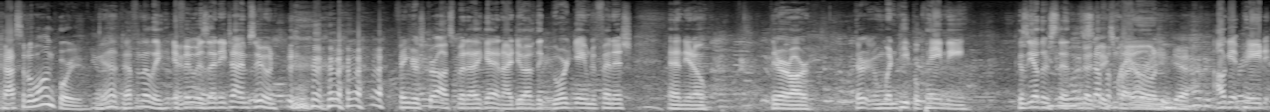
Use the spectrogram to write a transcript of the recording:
pass it along for you. Yeah, definitely. If it was anytime soon, fingers crossed. But again, I do have the board game to finish, and you know, there are there, and when people pay me. Because the other st- stuff takes of my priority, own, yeah. I'll get paid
